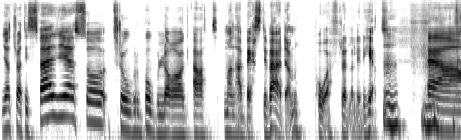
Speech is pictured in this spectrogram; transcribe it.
Jag tror att i Sverige så tror bolag att man är bäst i världen på föräldraledighet. Mm. Mm. Eh,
